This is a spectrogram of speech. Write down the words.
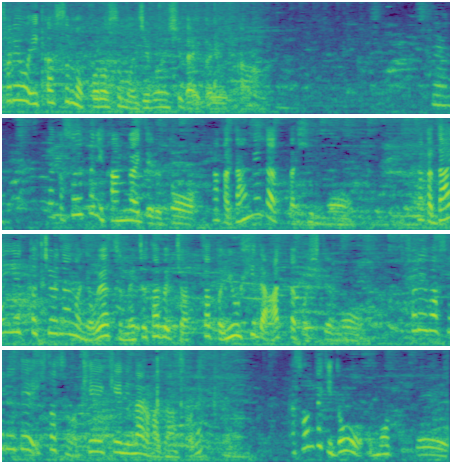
それを生かすも殺すも自分次第というか、ね、なんかそういうふうに考えてると、なんかダメだった日も、なんかダイエット中なのにおやつめっちゃ食べちゃったという日であったとしても、それはそれで一つの経験になるはずなんですよね。うん、その時どう思って、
